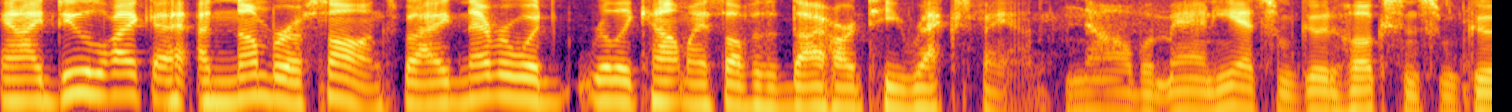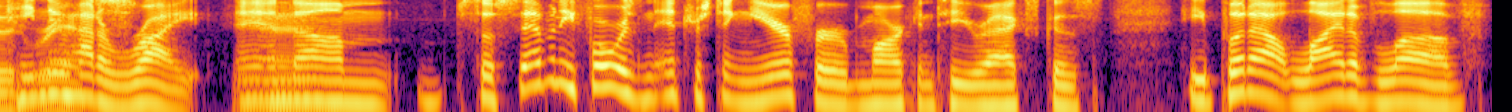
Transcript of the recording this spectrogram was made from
and I do like a, a number of songs, but I never would really count myself as a diehard T Rex fan. No, but man, he had some good hooks and some good. He knew how to riffs. write, and um, so '74 was an interesting year for Marc and T Rex because he put out "Light of Love"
